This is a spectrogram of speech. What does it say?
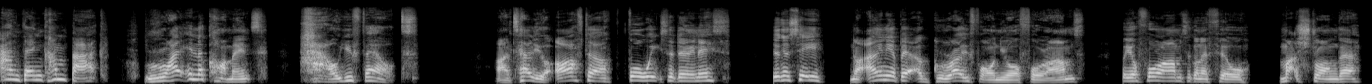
and then come back, write in the comments how you felt. I'll tell you, after four weeks of doing this, you're to see not only a bit of growth on your forearms, but your forearms are going to feel much stronger.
